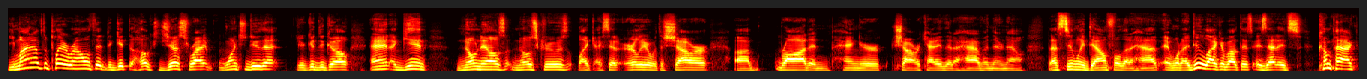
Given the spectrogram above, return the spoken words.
You might have to play around with it to get the hooks just right. Once you do that, you're good to go. And again, no nails, no screws. Like I said earlier with the shower uh, rod and hanger shower caddy that I have in there now. That's the only downfall that I have. And what I do like about this is that it's compact.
